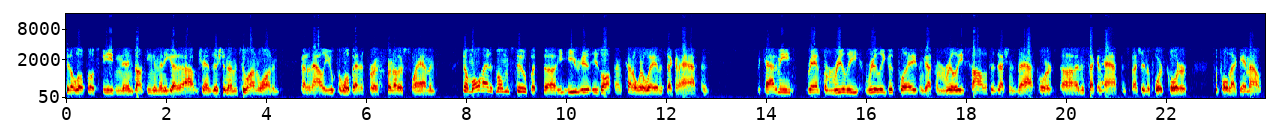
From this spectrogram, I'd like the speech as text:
did a low post speed and, and dunking, and then he got out in transition on the two on one and got an alley oop for Will Bennett for for another slam. And you know, Mole had his moments too, but uh, he, he his offense kind of went away in the second half, and Academy ran some really, really good plays and got some really solid possessions in the half court uh, in the second half, and especially in the fourth quarter, to pull that game out.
